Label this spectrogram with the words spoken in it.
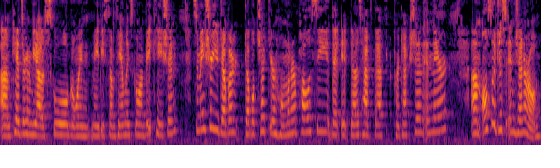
um, kids are going to be out of school, going, maybe some families go on vacation. So make sure you double, double check your homeowner policy that it does have theft protection in there. Um, also just in general,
